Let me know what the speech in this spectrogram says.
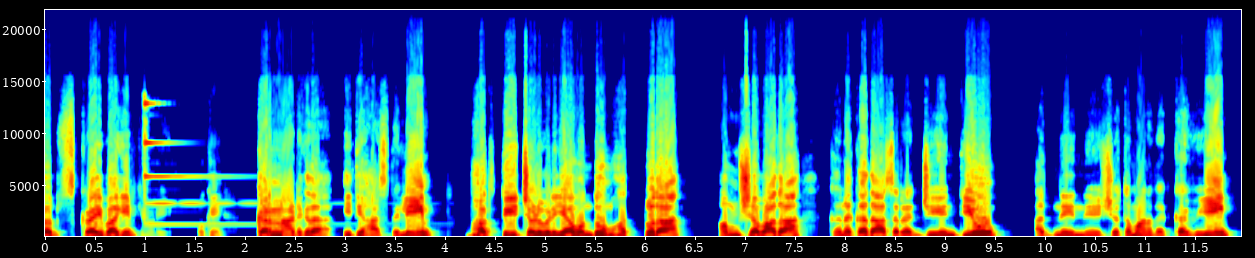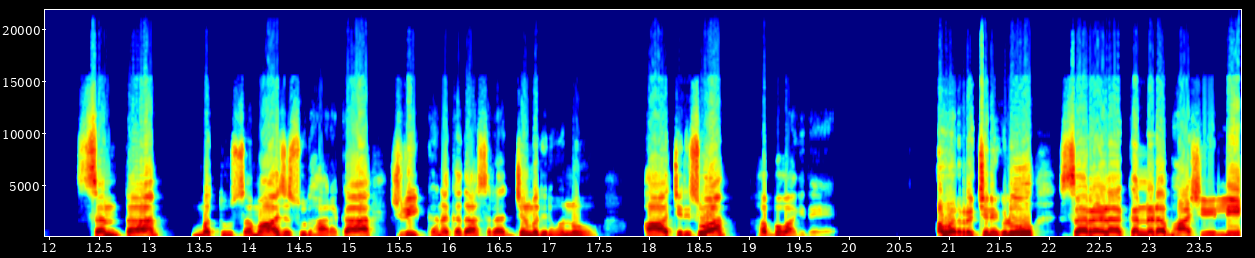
ಸಬ್ಸ್ಕ್ರೈಬ್ ಆಗಿ ನೋಡಿ. ಓಕೆ ಕರ್ನಾಟಕದ ಇತಿಹಾಸದಲ್ಲಿ ಭಕ್ತಿ ಚಳುವಳಿಯ ಒಂದು ಮಹತ್ವದ ಅಂಶವಾದ ಕನಕದಾಸರ ಜಯಂತಿಯು ಹದಿನೈದನೇ ಶತಮಾನದ ಕವಿ, ಸಂತ ಮತ್ತು ಸಮಾಜ ಸುಧಾರಕ ಶ್ರೀ ಕನಕದಾಸರ ಜನ್ಮದಿನವನ್ನು ಆಚರಿಸುವ ಹಬ್ಬವಾಗಿದೆ. ಅವರ ರಚನೆಗಳು ಸರಳ ಕನ್ನಡ ಭಾಷೆಯಲ್ಲಿ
